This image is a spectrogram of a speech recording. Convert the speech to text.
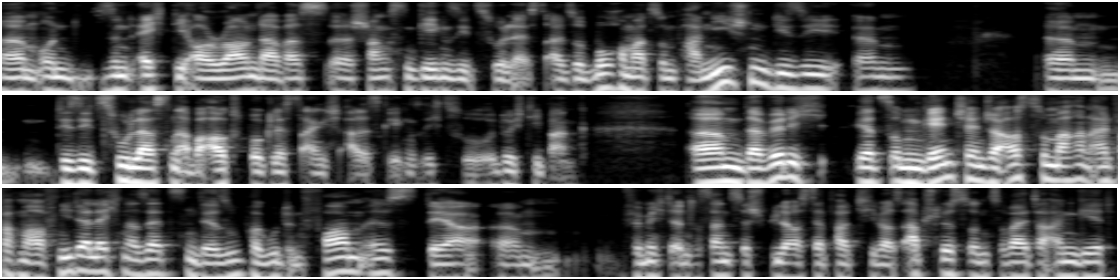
ähm, und sind echt die Allrounder, was äh, Chancen gegen sie zulässt. Also Bochum hat so ein paar Nischen, die sie, ähm, ähm, die sie zulassen, aber Augsburg lässt eigentlich alles gegen sich zu, durch die Bank. Ähm, da würde ich jetzt, um einen Gamechanger auszumachen, einfach mal auf Niederlechner setzen, der super gut in Form ist, der ähm, für mich der interessanteste Spieler aus der Partie, was Abschlüsse und so weiter angeht.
